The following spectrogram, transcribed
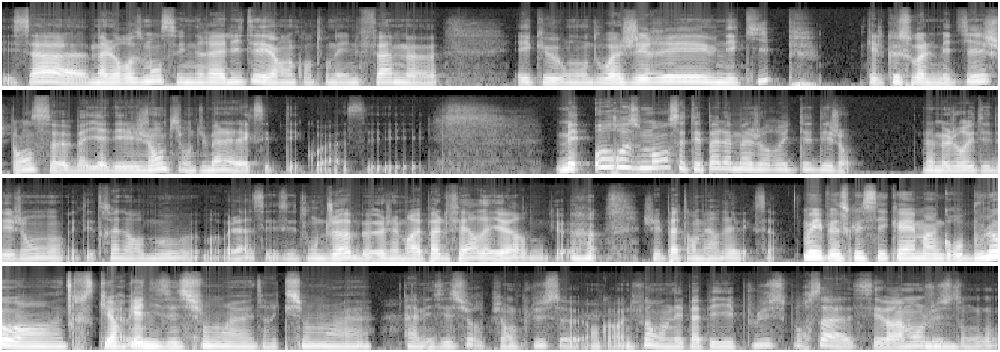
Et ça, euh, malheureusement, c'est une réalité hein, quand on est une femme euh, et qu'on doit gérer une équipe, quel que soit le métier, je pense, bah, il y a des gens qui ont du mal à l'accepter, quoi. Mais heureusement, c'était pas la majorité des gens. La majorité des gens étaient très normaux. Euh, bon, voilà, c'est ton job. euh, J'aimerais pas le faire d'ailleurs, donc euh, je vais pas t'emmerder avec ça. Oui, parce que c'est quand même un gros boulot, hein, tout ce qui est Ah oui. organisation, euh, direction. euh. Ah, mais c'est sûr. Puis en plus, encore une fois, on n'est pas payé plus pour ça. C'est vraiment Mm. juste. On...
